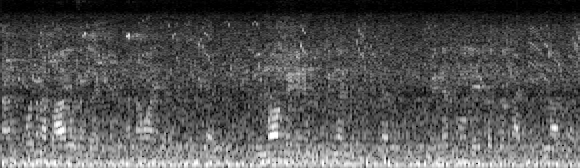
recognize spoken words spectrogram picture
సంపూర్ణ అన్నమాట ఇమాం మిగిలిన చూపించారు భిన్నత్వం ఏకత్వం అన్నింటిలో అనమాట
